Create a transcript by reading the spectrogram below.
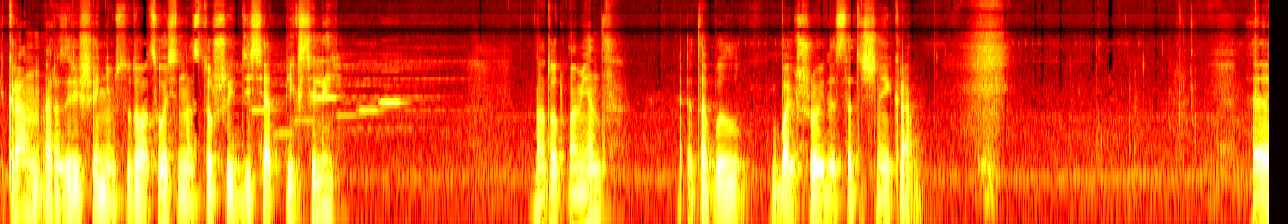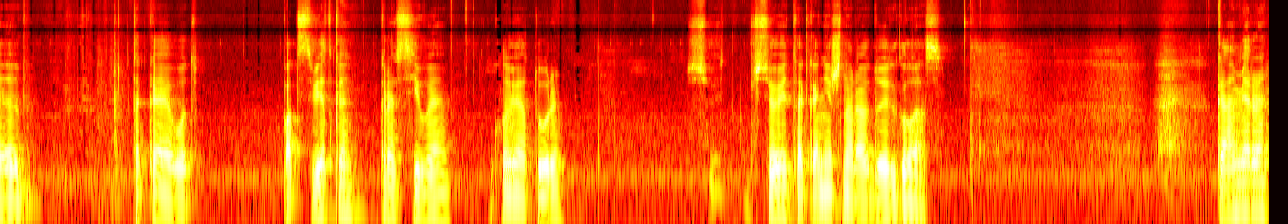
Экран разрешением 128 на 160 пикселей. На тот момент это был большой достаточно экран. Э, такая вот подсветка красивая клавиатуры. Все, все это, конечно, радует глаз. Камера.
